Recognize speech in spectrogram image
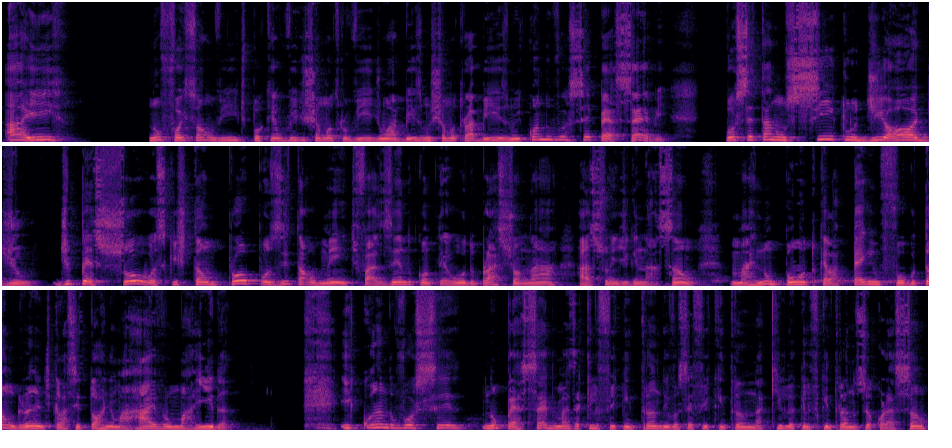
Aí não foi só um vídeo, porque o vídeo chama outro vídeo, um abismo chama outro abismo. E quando você percebe, você está num ciclo de ódio de pessoas que estão propositalmente fazendo conteúdo para acionar a sua indignação, mas num ponto que ela pegue um fogo tão grande que ela se torne uma raiva, uma ira. E quando você não percebe, mas aquilo fica entrando e você fica entrando naquilo, aquilo fica entrando no seu coração,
